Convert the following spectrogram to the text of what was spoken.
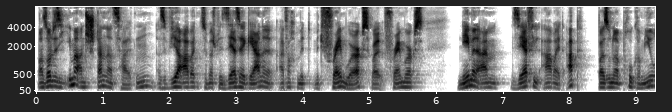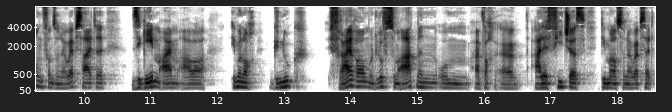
man sollte sich immer an Standards halten. Also wir arbeiten zum Beispiel sehr, sehr gerne einfach mit, mit Frameworks, weil Frameworks nehmen einem sehr viel Arbeit ab bei so einer Programmierung von so einer Webseite. Sie geben einem aber immer noch genug Freiraum und Luft zum Atmen, um einfach äh, alle Features, die man auf so einer Website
